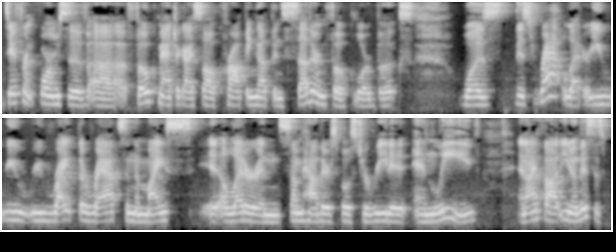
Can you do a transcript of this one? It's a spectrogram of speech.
different forms of uh, folk magic I saw cropping up in Southern folklore books was this rat letter. You, you, you write the rats and the mice a letter, and somehow they're supposed to read it and leave. And I thought, you know, this is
